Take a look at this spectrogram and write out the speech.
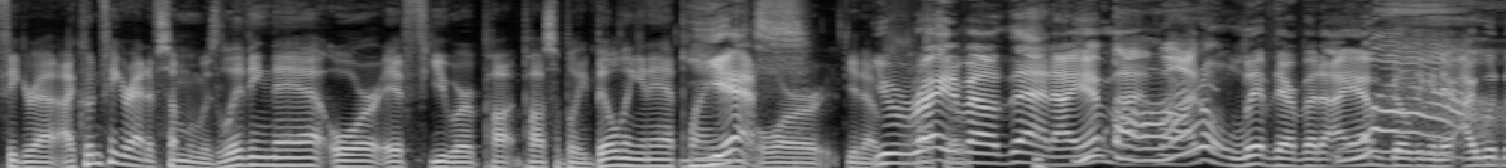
figure out I couldn't figure out if someone was living there or if you were po- possibly building an airplane Yes, or you know you're right about that. I am. I, well, I don't live there, but I am building it. There. I would.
